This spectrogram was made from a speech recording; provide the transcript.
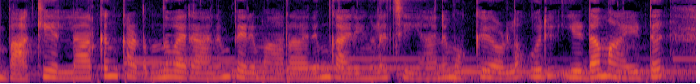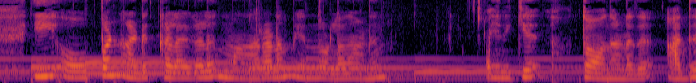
ബാക്കി എല്ലാവർക്കും കടന്നു വരാനും പെരുമാറാനും കാര്യങ്ങൾ ചെയ്യാനും ഒക്കെയുള്ള ഒരു ഇടമായിട്ട് ഈ ഓപ്പൺ അടുക്കളകൾ മാറണം എന്നുള്ളതാണ് എനിക്ക് തോന്നണത് അത്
